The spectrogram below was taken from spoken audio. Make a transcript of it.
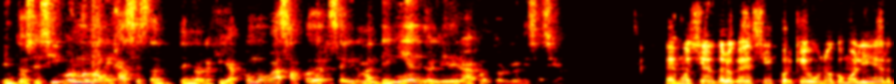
Entonces, si vos no manejas esta tecnología, ¿cómo vas a poder seguir manteniendo el liderazgo en tu organización? Es muy cierto lo que decís, porque uno como líder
